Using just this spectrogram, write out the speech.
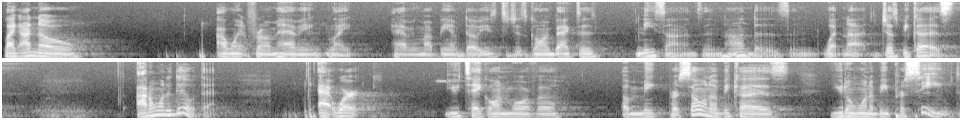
like I know I went from having like having my BMWs to just going back to Nissans and Hondas and whatnot just because I don't want to deal with that. At work, you take on more of a, a meek persona because you don't want to be perceived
